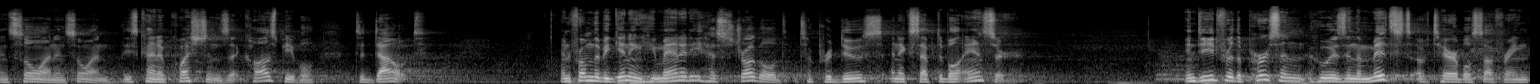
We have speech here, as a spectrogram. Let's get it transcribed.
And so on and so on. These kind of questions that cause people to doubt. And from the beginning, humanity has struggled to produce an acceptable answer. Indeed, for the person who is in the midst of terrible suffering,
